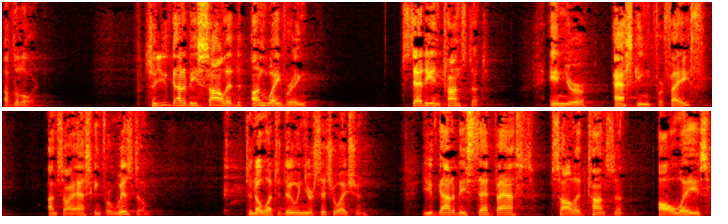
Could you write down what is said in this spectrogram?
of the Lord. So you've got to be solid, unwavering, steady and constant in your asking for faith, I'm sorry, asking for wisdom to know what to do in your situation. You've got to be steadfast, solid, constant, always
